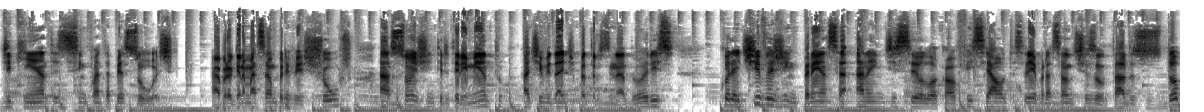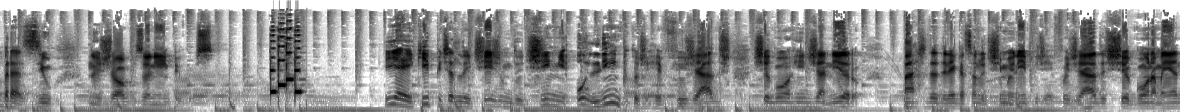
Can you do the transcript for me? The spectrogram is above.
de 550 pessoas. A programação prevê shows, ações de entretenimento, atividade de patrocinadores, coletivas de imprensa, além de ser o local oficial da celebração dos resultados do Brasil nos Jogos Olímpicos. E a equipe de atletismo do time olímpico de refugiados chegou ao Rio de Janeiro. Parte da delegação do time olímpico de refugiados chegou na manhã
